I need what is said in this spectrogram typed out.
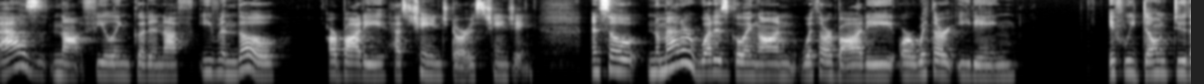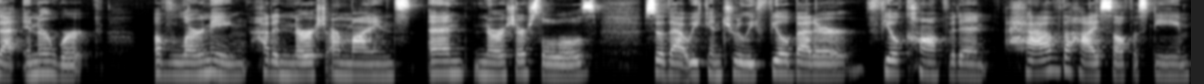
as not feeling good enough, even though our body has changed or is changing. And so, no matter what is going on with our body or with our eating, if we don't do that inner work of learning how to nourish our minds and nourish our souls so that we can truly feel better, feel confident, have the high self esteem,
